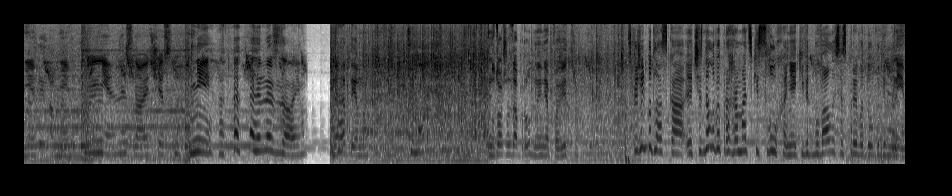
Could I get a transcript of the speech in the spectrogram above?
Ні, ні. Ні, не знаю, чесно. Ні, не знаю. Негативно. Чому? Ну то, що забруднення повітря. Скажіть, будь ласка, е, чи знали ви про громадські слухання, які відбувалися з приводу будівництва?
